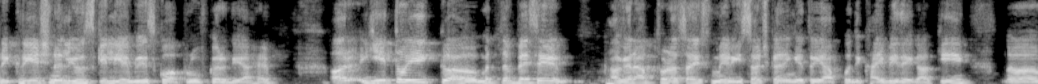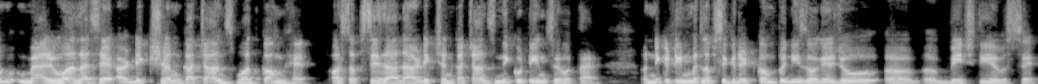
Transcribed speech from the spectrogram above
रिक्रिएशनल यूज़ के लिए भी इसको अप्रूव कर दिया है। और ये तो एक मतलब वैसे अगर आप थोड़ा सा इसमें रिसर्च करेंगे तो ये आपको दिखाई भी देगा कि मैरिजुआना से एडिक्शन का चांस बहुत कम है और सबसे ज़्यादा एडिक्शन का चांस निकोटीन से होता है। और निकोटीन मतलब सिगरेट कंपनीज़ वगैरह जो बेचती है उससे।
